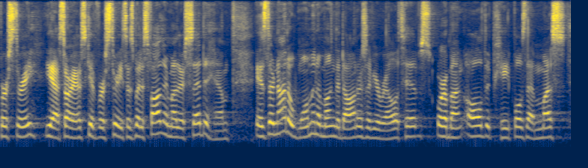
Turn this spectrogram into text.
Verse 3? Yeah, sorry, I skipped verse 3. It says, But his father and mother said to him, Is there not a woman among the daughters of your relatives, or among all the peoples that must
